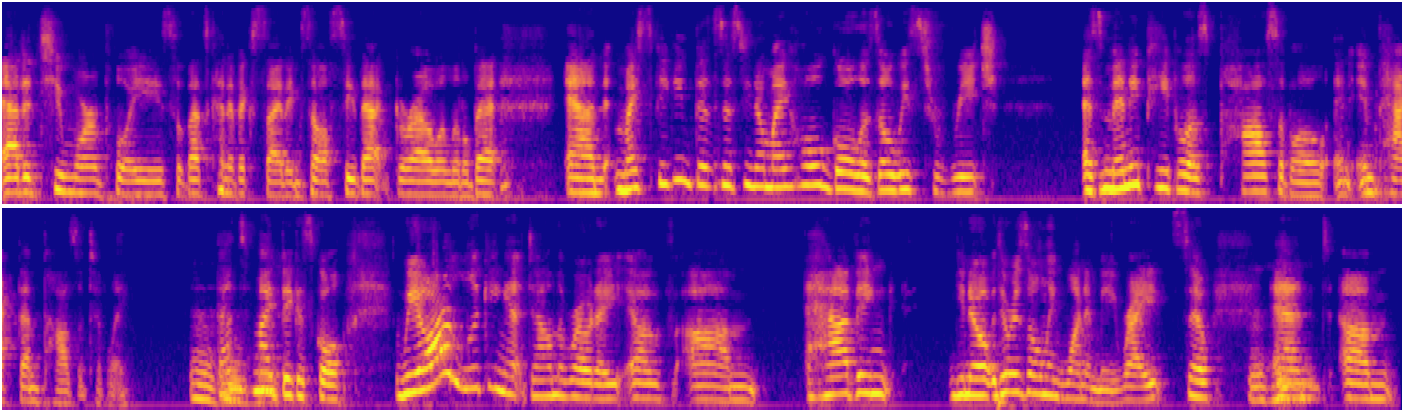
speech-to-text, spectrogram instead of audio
added two more employees. So that's kind of exciting. So I'll see that grow a little bit. And my speaking business, you know, my whole goal is always to reach as many people as possible and impact them positively. That's my biggest goal. We are looking at down the road of um, having, you know, there is only one of me, right? So, and um,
